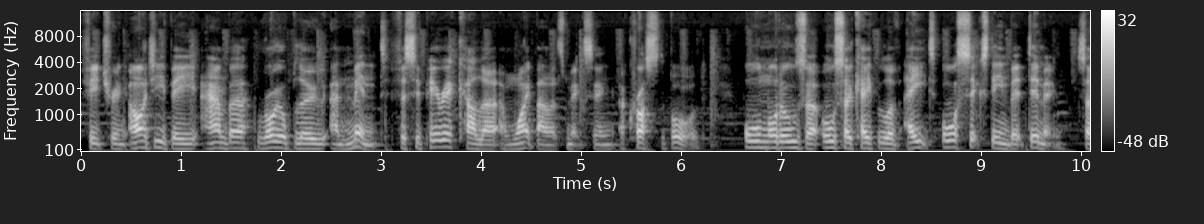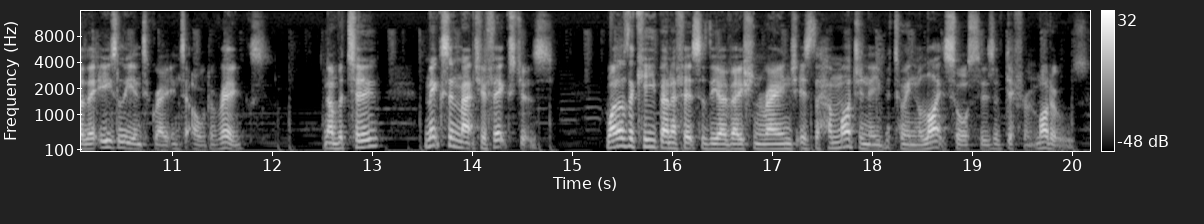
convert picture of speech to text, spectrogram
featuring RGB, amber, royal blue, and mint for superior colour and white balance mixing across the board. All models are also capable of 8 or 16-bit dimming, so they easily integrate into older rigs. Number 2. Mix and match your fixtures. One of the key benefits of the Ovation range is the homogeny between the light sources of different models.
